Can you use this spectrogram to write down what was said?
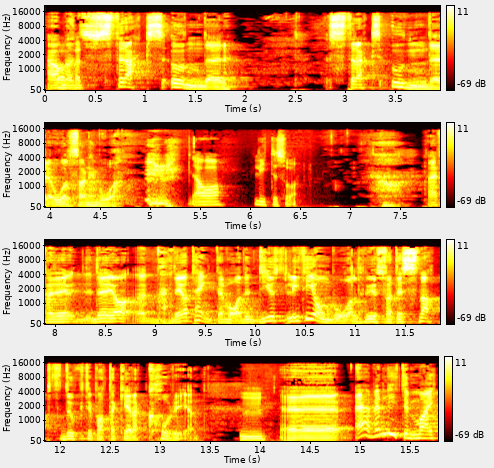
Ja, men att, strax under... Strax under All-star-nivå. ja, lite så. Nej, för det, det, jag, det jag tänkte var, det, just lite John Wall, just för att det är snabbt, duktig på att attackera korgen. Eh, även lite Mike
